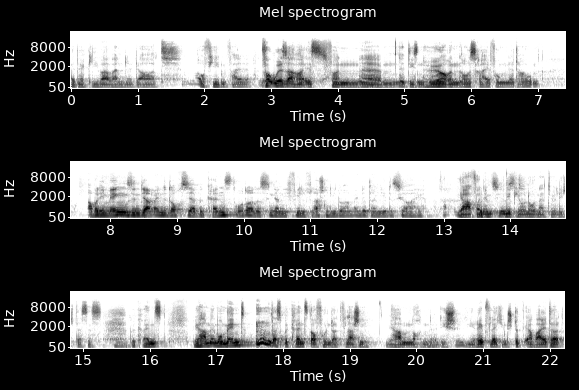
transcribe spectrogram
äh, der Klimawandel dort auf jeden Fall Verursacher ist von ähm, diesen höheren Ausreifungen der Trauben. Aber die Mengen sind ja am Ende doch sehr begrenzt, oder? Das sind ja nicht viele Flaschen, die du am Ende dann jedes Jahr ja, von dem Nebbiolo natürlich, das ist begrenzt. Wir haben im Moment das begrenzt auf 100 Flaschen. Wir haben noch die, die Rebfläche ein Stück erweitert,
